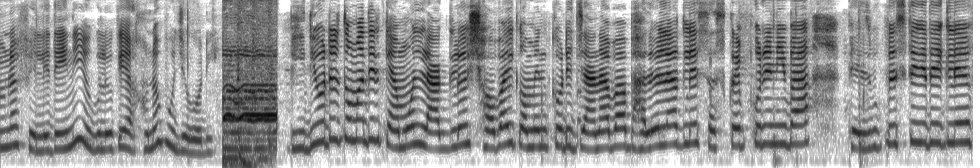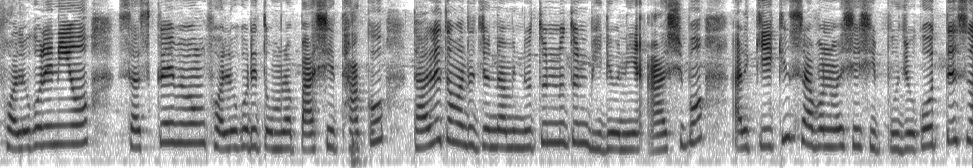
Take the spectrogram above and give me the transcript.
আমরা ফেলে দেইনি, এগুলোকে এখনও পুজো করি। ভিডিওটা তোমাদের কেমন লাগল সবাই কমেন্ট করে জানাবা। ভালো লাগলে সাবস্ক্রাইব করে নিবা। ফেসবুক পেজ থেকে দেখলে ফলো করে নিও। সাবস্ক্রাইব এবং ফলো করে তোমরা পাশে থাকো। তাহলে তোমাদের জন্য আমি নতুন নতুন ভিডিও নিয়ে আসব। আর কে কে শ্রাবণ মাসে শিব পুজো করতেছো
